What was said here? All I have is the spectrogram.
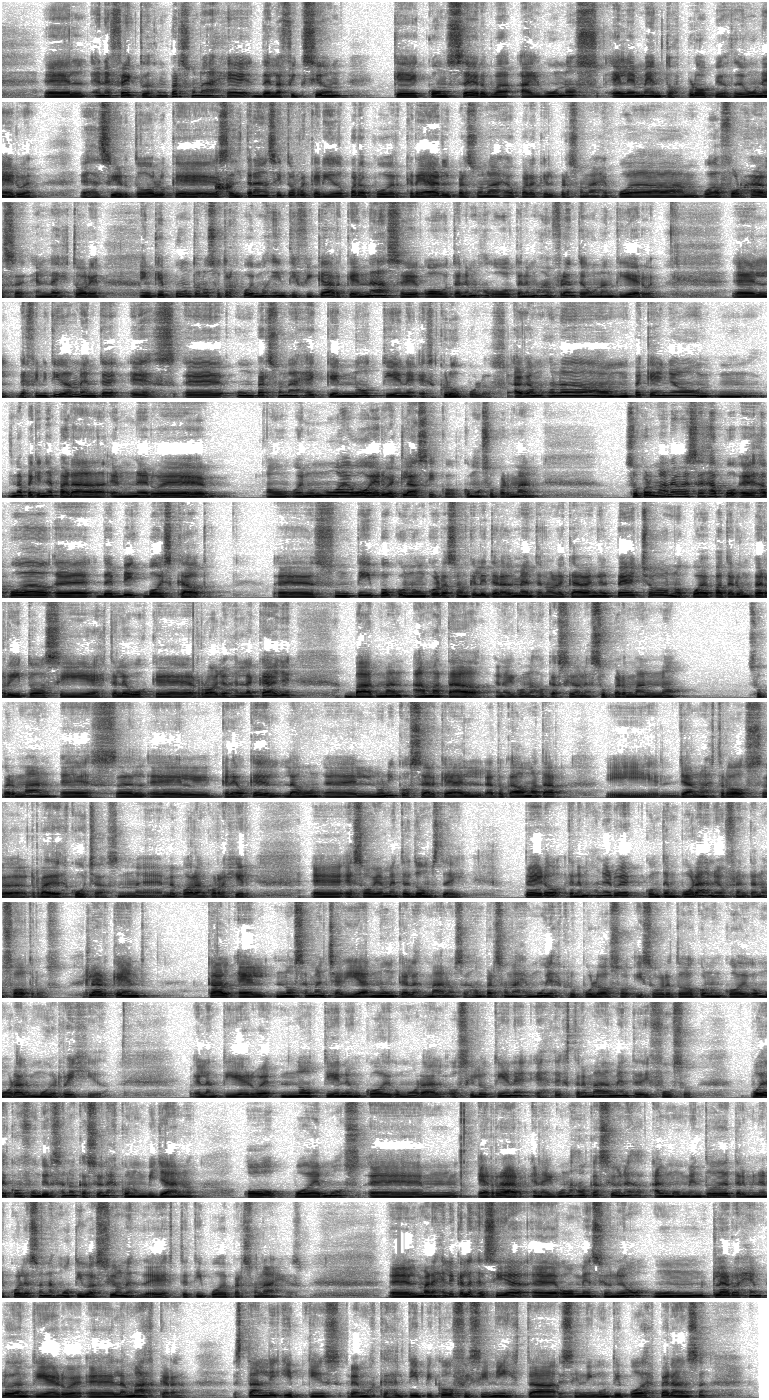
el- en efecto es un personaje de la ficción que conserva algunos elementos propios de un héroe, es decir, todo lo que es el tránsito requerido para poder crear el personaje o para que el personaje pueda, pueda forjarse en la historia, en qué punto nosotros podemos identificar que nace o tenemos, o tenemos enfrente a un antihéroe. Él definitivamente es eh, un personaje que no tiene escrúpulos. Hagamos una, un pequeño, un- una pequeña parada en un héroe o en un nuevo héroe clásico como Superman. Superman a veces es, apo- es apodado eh, The Big Boy Scout. Es un tipo con un corazón que literalmente no le cabe en el pecho, no puede patear un perrito si éste le busque rollos en la calle. Batman ha matado en algunas ocasiones, Superman no. Superman es el, creo que el único ser que él ha tocado matar, y ya nuestros eh, radioescuchas me, me podrán corregir, eh, es obviamente Doomsday. Pero tenemos un héroe contemporáneo frente a nosotros. Clark Kent, Kal-El no se mancharía nunca las manos, es un personaje muy escrupuloso y sobre todo con un código moral muy rígido. El antihéroe no tiene un código moral o si lo tiene es extremadamente difuso. Puede confundirse en ocasiones con un villano o podemos eh, errar en algunas ocasiones al momento de determinar cuáles son las motivaciones de este tipo de personajes. El que les decía eh, o mencionó un claro ejemplo de antihéroe, eh, la máscara. Stanley Ipkiss, vemos que es el típico oficinista sin ningún tipo de esperanza,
